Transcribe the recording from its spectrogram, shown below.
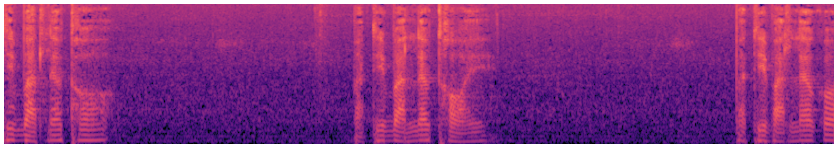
ฏิบัติแล้วท้อ ปฏิบัติแล้วถอย ปฏิบัติแล้วก็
